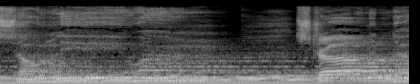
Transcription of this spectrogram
There's only one strong enough.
